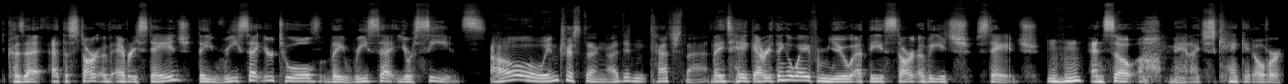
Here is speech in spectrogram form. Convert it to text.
because at, at the start of every stage they reset your tools they reset your seeds Oh, interesting. I didn't catch that. they take everything away from you at the start of each stage hmm and so oh man i just can't get over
